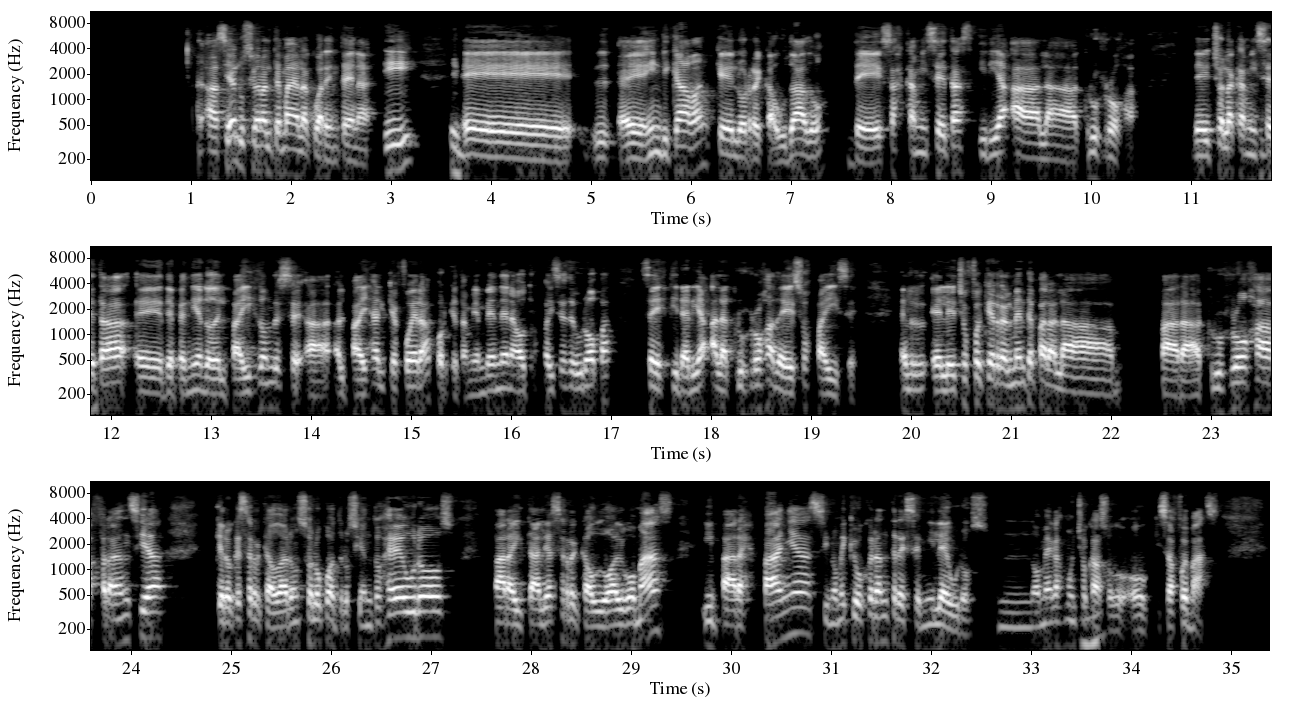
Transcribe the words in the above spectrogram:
hacía alusión al tema de la cuarentena y eh, eh, indicaban que lo recaudado de esas camisetas iría a la Cruz Roja. De hecho, la camiseta, eh, dependiendo del país donde se, al país al que fuera, porque también venden a otros países de Europa, se destinaría a la Cruz Roja de esos países. El, el hecho fue que realmente para la para Cruz Roja Francia, creo que se recaudaron solo 400 euros, para Italia se recaudó algo más y para España, si no me equivoco, eran 13 mil euros. No me hagas mucho caso, o, quizás fue más.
